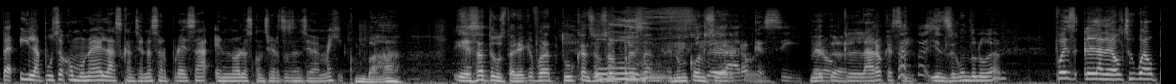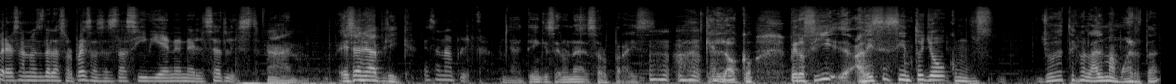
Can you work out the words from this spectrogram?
pero- y la puso como una de las canciones sorpresa en uno de los conciertos en Ciudad de México. Va. ¿Y esa te gustaría que fuera tu canción sorpresa en, en un concierto? Claro que sí, pero ¿Neta? claro que sí. ¿Y en segundo lugar? Pues la de All Too Well, pero esa no es de las sorpresas, esta sí viene en el setlist. Ah, no. Esa no aplica. Esa no aplica. Ya, tiene que ser una surprise. Ah, qué loco. Pero sí, a veces siento yo como. Yo ya tengo el alma muerta.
